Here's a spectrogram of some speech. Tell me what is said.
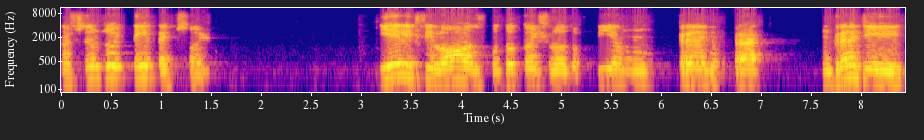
nós fizemos 80 edições e ele, filósofo, doutor em filosofia, um grande, um, um grande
